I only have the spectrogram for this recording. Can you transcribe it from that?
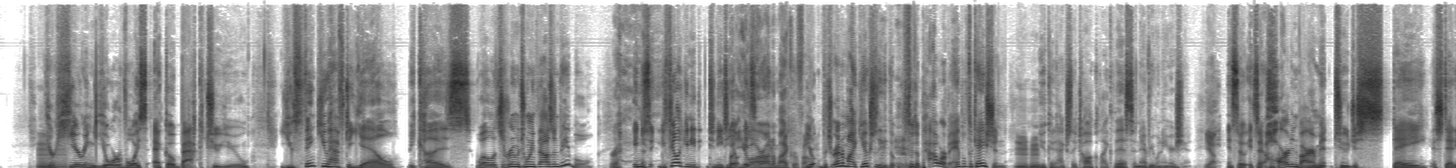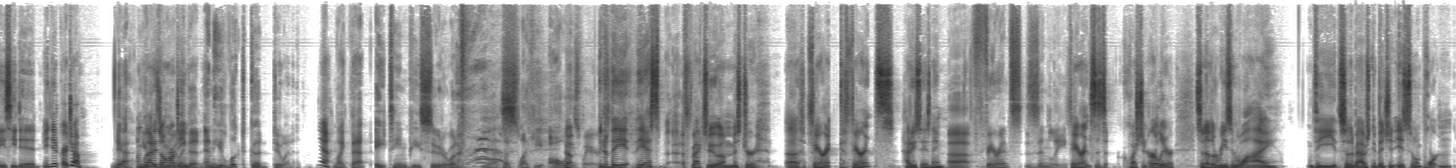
you're hearing your voice echo back to you. You think you have to yell because, well, it's a room of twenty thousand people, Right. And you, you feel like you need to need to yell. You It's- are on a microphone. you're, but you're in a mic. You actually, the, through the power of amplification, Mm-hmm. you could actually talk like this, and everyone hears you. Yeah. And so it's a hard environment to just stay as steady as he did. And he did a great job. yeah, I'm he- glad he's on he our really team. Did. And he looked good doing it. Yeah. like that 18 piece suit or whatever. Yes. Like he always wears. You know, they they asked uh, back to um, Mr. Uh, Ferent, Ferentz. How do you say his name? uh, Ferenc Zinley. Ferentz's question earlier. It's another reason why the Southern Baptist Convention is so important.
